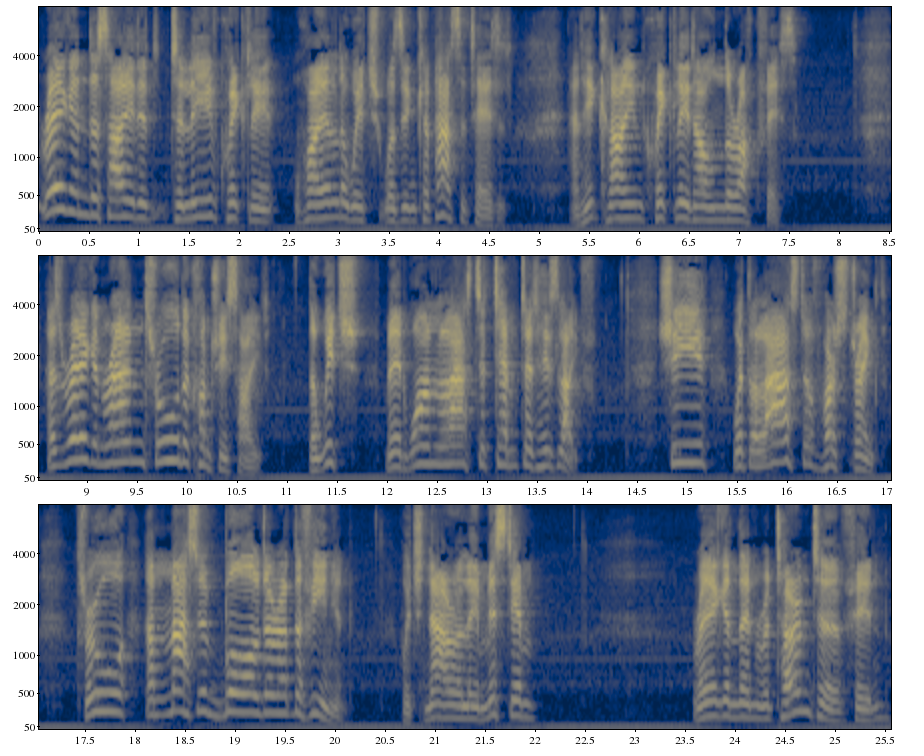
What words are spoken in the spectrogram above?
Regan decided to leave quickly while the witch was incapacitated, and he climbed quickly down the rock face. As Regan ran through the countryside, the witch made one last attempt at his life. She, with the last of her strength, threw a massive boulder at the Fenian, which narrowly missed him. Regan then returned to Finn,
